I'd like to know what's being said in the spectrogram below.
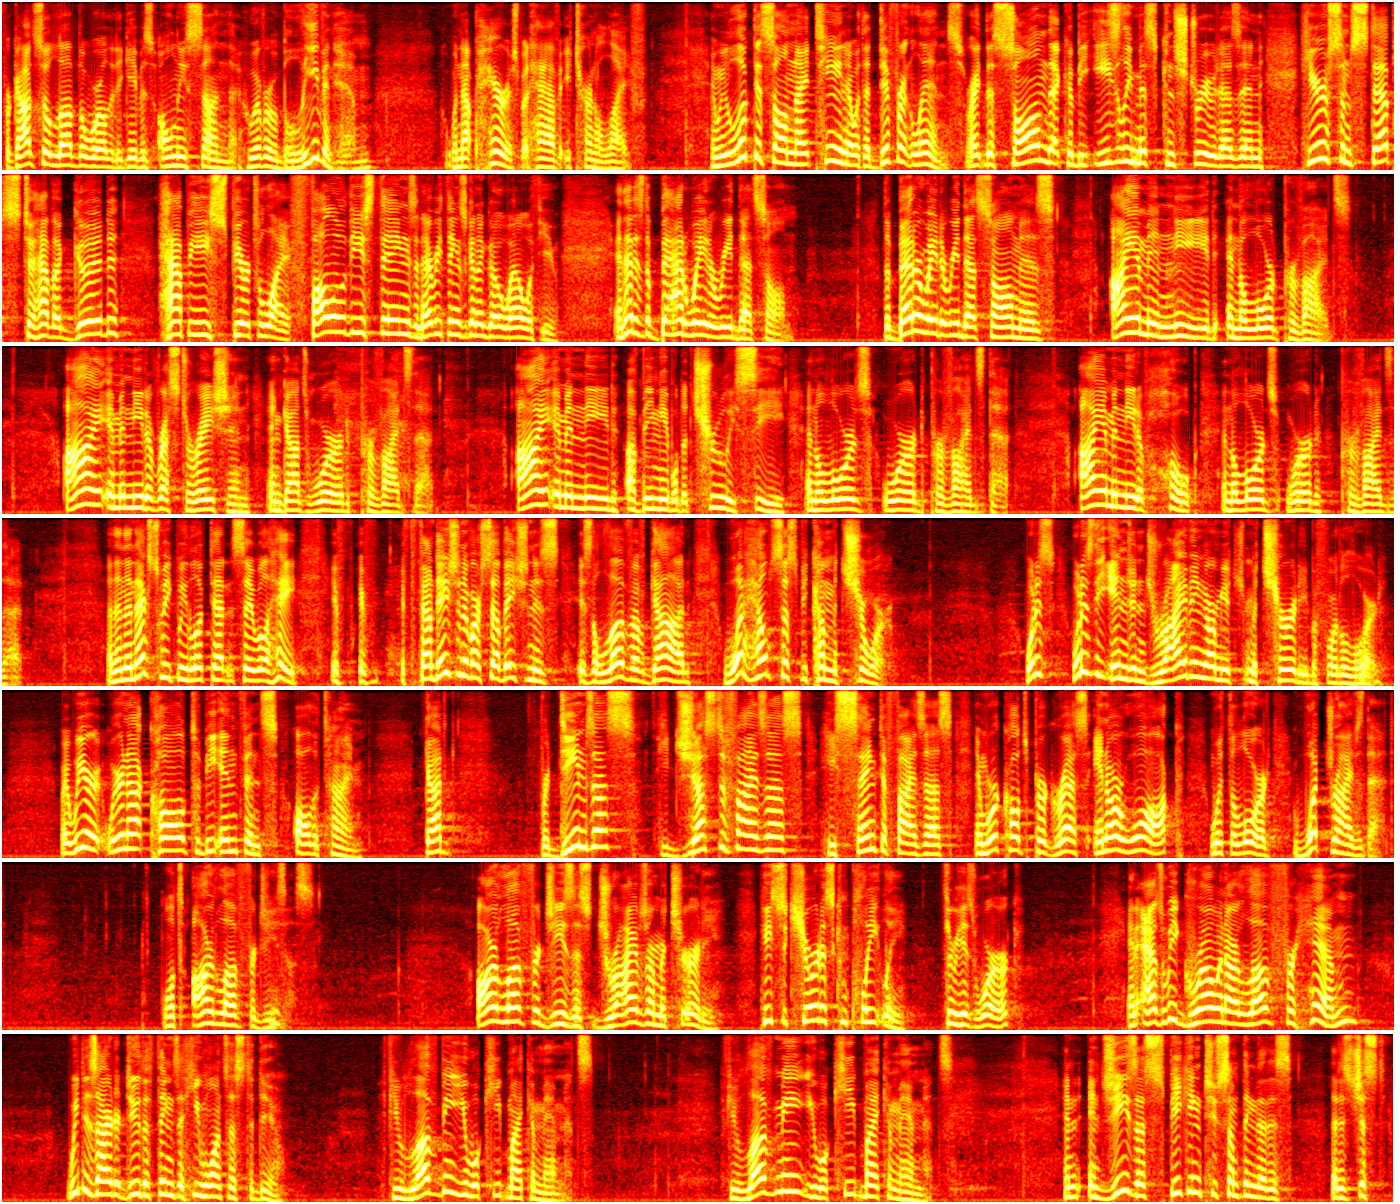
For God so loved the world that he gave his only Son, that whoever would believe in him would not perish but have eternal life. And we looked at Psalm 19 with a different lens, right? This psalm that could be easily misconstrued as in, here's some steps to have a good happy spiritual life. Follow these things, and everything's going to go well with you. And that is the bad way to read that psalm. The better way to read that psalm is I am in need, and the Lord provides. I am in need of restoration, and God's word provides that. I am in need of being able to truly see, and the Lord's word provides that. I am in need of hope, and the Lord's word provides that. And then the next week we looked at and say, well, hey, if, if, if the foundation of our salvation is, is the love of God, what helps us become mature? What is, what is the engine driving our maturity before the Lord? Right? We are, we're not called to be infants all the time. God redeems us, He justifies us, He sanctifies us, and we're called to progress in our walk with the Lord. What drives that? Well, it's our love for Jesus. Our love for Jesus drives our maturity. He secured us completely through His work. And as we grow in our love for Him, we desire to do the things that He wants us to do. If you love me, you will keep my commandments. If you love me, you will keep my commandments. And, and Jesus, speaking to something that is, that is just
